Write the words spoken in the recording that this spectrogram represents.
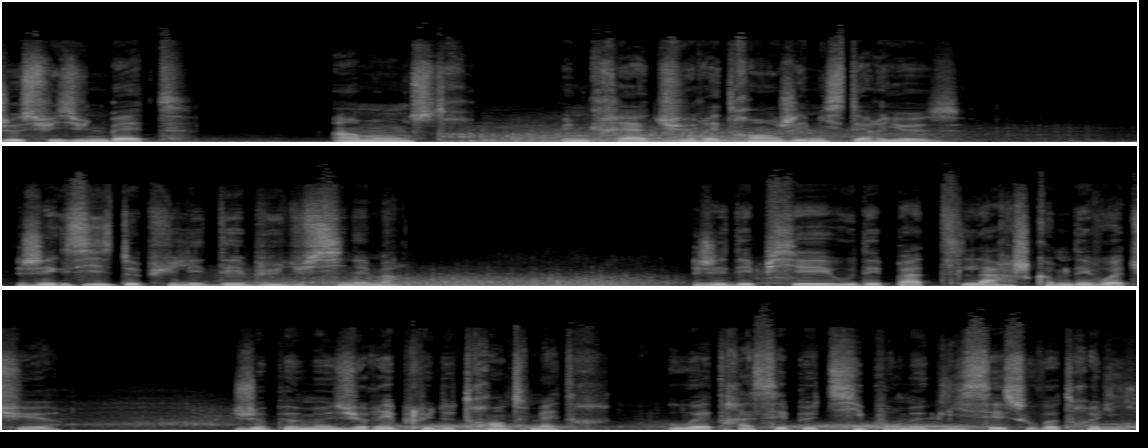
Je suis une bête, un monstre, une créature étrange et mystérieuse. J'existe depuis les débuts du cinéma. J'ai des pieds ou des pattes larges comme des voitures. Je peux mesurer plus de 30 mètres ou être assez petit pour me glisser sous votre lit.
